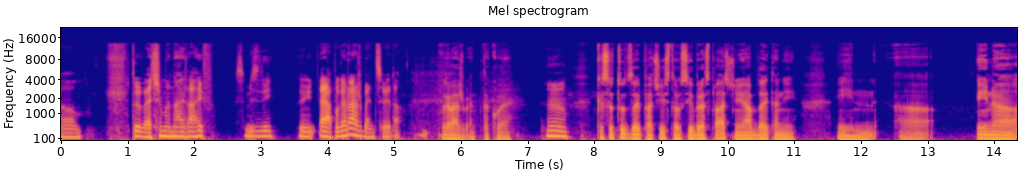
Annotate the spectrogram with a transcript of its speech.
um, to je več ali manj iLife, se mi zdi. Ja, pa GarageBand, seveda. GarageBand, tako je. Ja. Ker so tudi zdaj pač isto vsi brezplačni, updateni in, uh, in uh,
